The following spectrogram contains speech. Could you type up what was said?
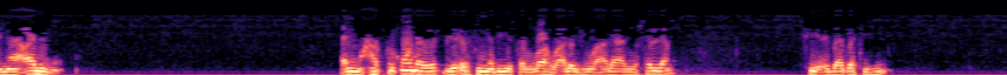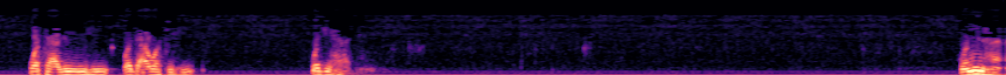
بما علموا. المحققون لإرث النبي صلى الله عليه وعلى آله وسلم في عبادته وتعليمه ودعوته وجهاده. ومنها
